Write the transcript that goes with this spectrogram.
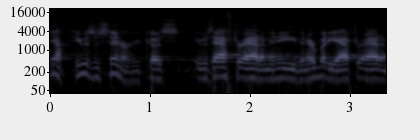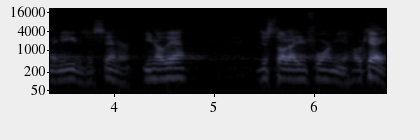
Yeah, he was a sinner because it was after Adam and Eve, and everybody after Adam and Eve is a sinner. You know that? Just thought I'd inform you. Okay.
